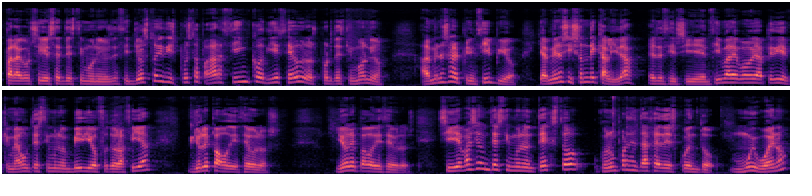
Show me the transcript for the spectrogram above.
para conseguir ese testimonio. Es decir, yo estoy dispuesto a pagar 5 o 10 euros por testimonio, al menos al principio, y al menos si son de calidad. Es decir, si encima le voy a pedir que me haga un testimonio en vídeo o fotografía, yo le pago 10 euros. Yo le pago 10 euros. Si va a ser un testimonio en texto, con un porcentaje de descuento muy bueno,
